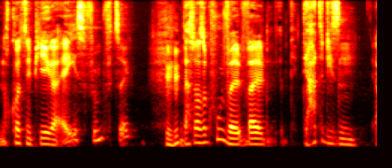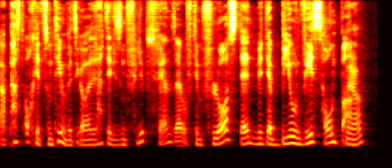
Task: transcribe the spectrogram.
noch kurz eine Piega Ace 50. Das war so cool, weil, weil der hatte diesen, ja, passt auch jetzt zum Thema witzigerweise, der hatte diesen Philips-Fernseher auf dem Floorstand mit der B&W Soundbar. Ja.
